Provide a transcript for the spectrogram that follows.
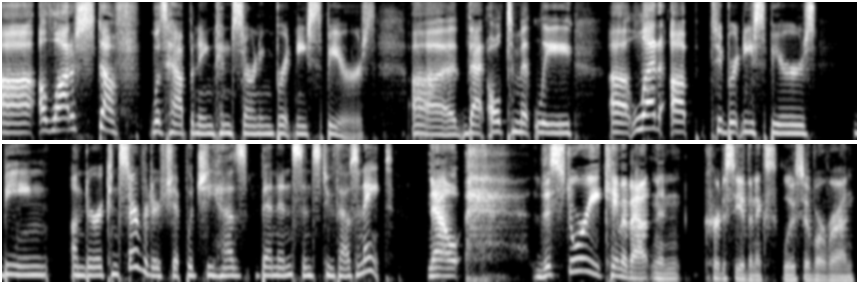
uh, a lot of stuff was happening concerning Britney Spears uh, that ultimately uh, led up to Britney Spears being under a conservatorship, which she has been in since 2008. Now, this story came about in courtesy of an exclusive over on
